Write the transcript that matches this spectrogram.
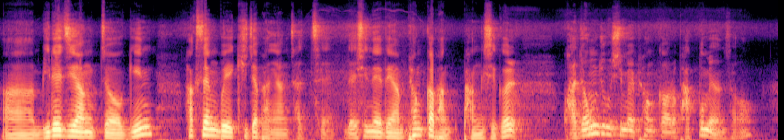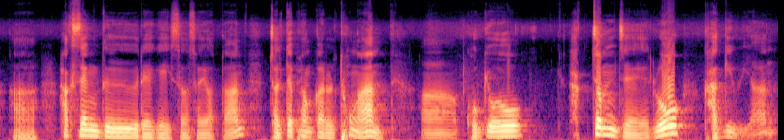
아, 미래지향적인 학생부의 기재 방향 자체, 내신에 대한 평가 방, 방식을 과정 중심의 평가로 바꾸면서 아, 학생들에게 있어서의 어떠한 절대 평가를 통한 아, 고교 학점제로 가기 위한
